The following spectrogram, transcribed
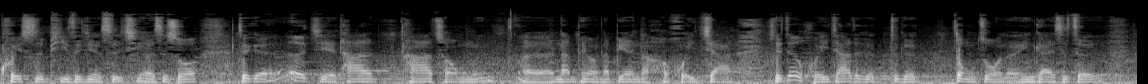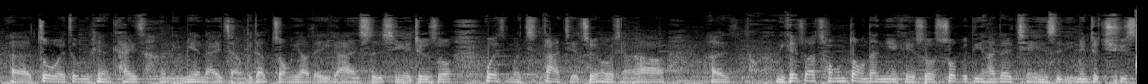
窥视癖这件事情，而是说，这个二姐她她从呃男朋友那边然后回家，所以这个回家这个这个动作呢，应该是这呃作为这部片开场里面来讲比较重要的一个暗示性，也就是说，为什么大姐最后想要呃，你可以说她冲动，但你也可以说，说不定她在潜意识里面就驱使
